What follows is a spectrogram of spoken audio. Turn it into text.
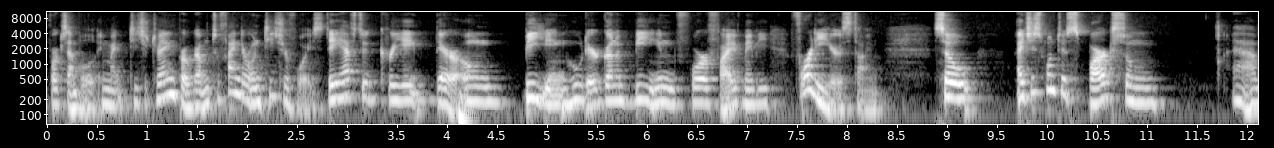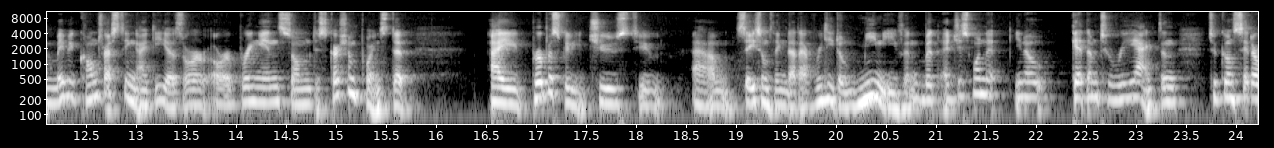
for example, in my teacher training program, to find their own teacher voice. They have to create their own being, who they're going to be in four or five, maybe 40 years' time. So I just want to spark some um, maybe contrasting ideas or, or bring in some discussion points that I purposefully choose to um, say something that I really don't mean even, but I just want to, you know, get them to react and to consider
